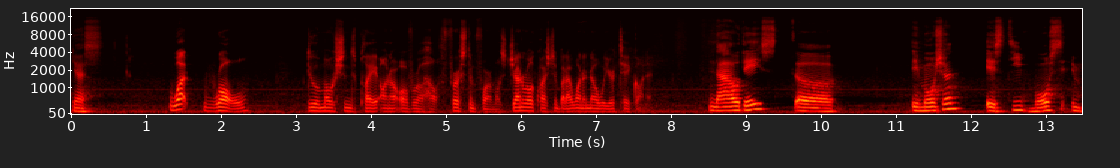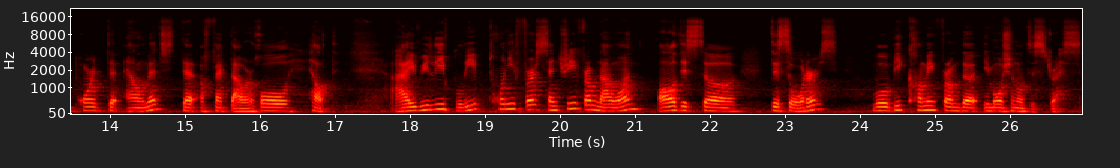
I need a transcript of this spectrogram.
yes What role do emotions play on our overall health? First and foremost, general question, but I want to know what your take on it. nowadays the emotion is the most important element that affect our whole health i really believe 21st century from now on all these uh, disorders will be coming from the emotional distress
